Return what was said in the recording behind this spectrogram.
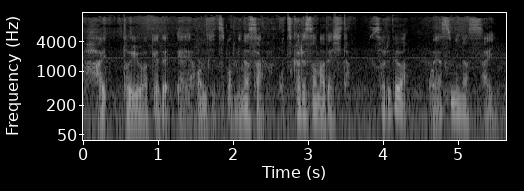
はい。というわけで、えー、本日も皆さんお疲れ様でした。それではおやすみなさい。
